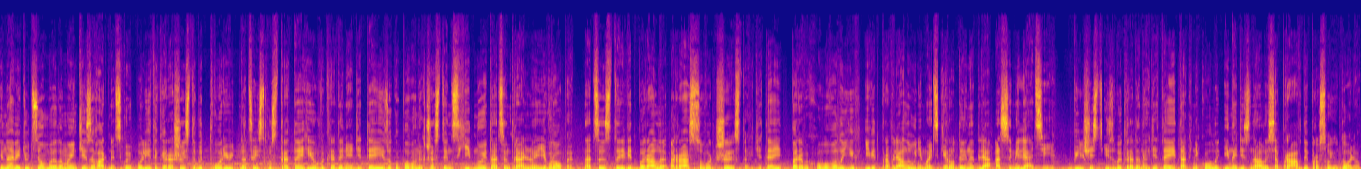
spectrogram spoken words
І навіть у цьому елементі загарбницької політики рашисти витворюють нацистську стратегію викрадення дітей з окупованих частин східної та центральної Європи. Нацисти відбирали расово чистих дітей, перевиховували їх і відправляли у німецькі родини для асиміляції. Більшість із викрадених дітей так ніколи і не дізналися правди про свою долю.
